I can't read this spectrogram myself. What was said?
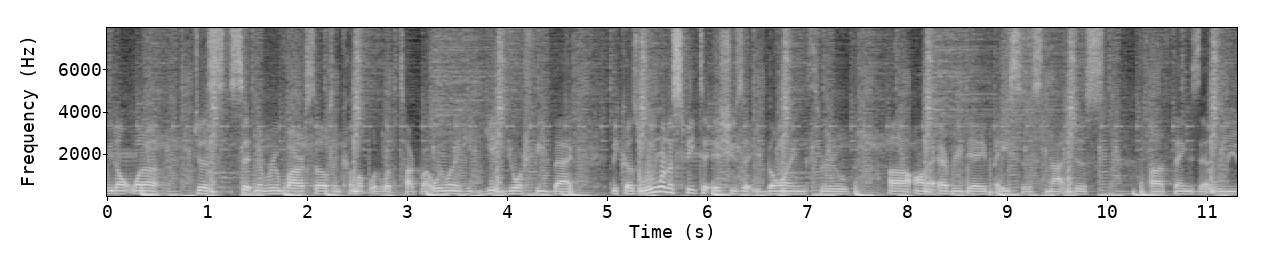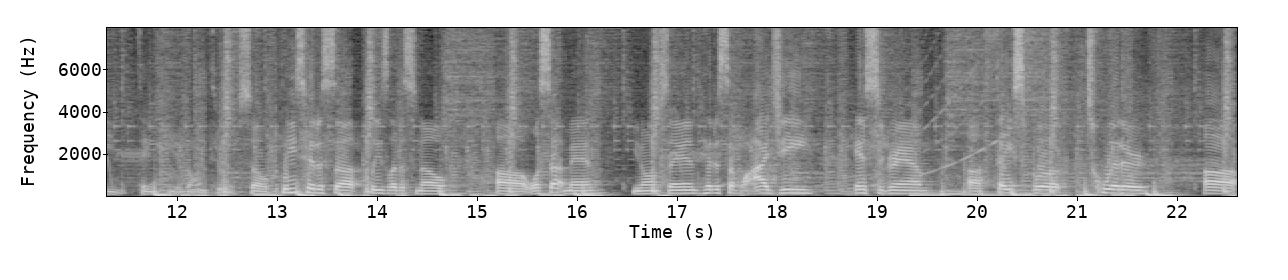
we don't want to just sit in a room by ourselves and come up with what to talk about we want to get your feedback because we want to speak to issues that you're going through uh, on an everyday basis not just uh, things that we think you're going through so please hit us up please let us know uh, what's up man you know what i'm saying hit us up on ig instagram uh, facebook twitter uh,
